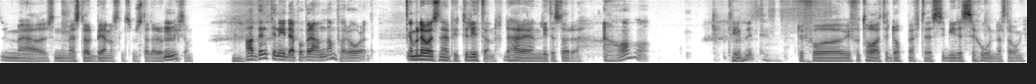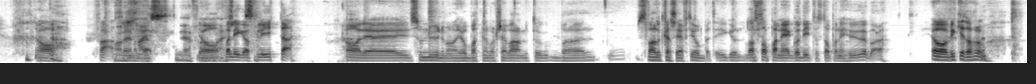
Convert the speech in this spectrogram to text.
med, med stödben och sånt som ställer upp Mm. liksom. Hade inte ni det på verandan förra året? Ja, men det var en sån här pytteliten. Det här är en lite större. Jaha. Trevligt. Du får, vi får ta ett dopp efter Sibires session nästa gång. Ja, fan. Ja, det är nice. nice. Det är Ja, Bara ligga och flyta. Ja, det är som nu när man har jobbat när det varit så här varmt och bara svalka sig efter jobbet. Det är ju guld. Bara liksom. stoppa ner, gå dit och stoppa ner huvudet bara. Ja, vilket av dem?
